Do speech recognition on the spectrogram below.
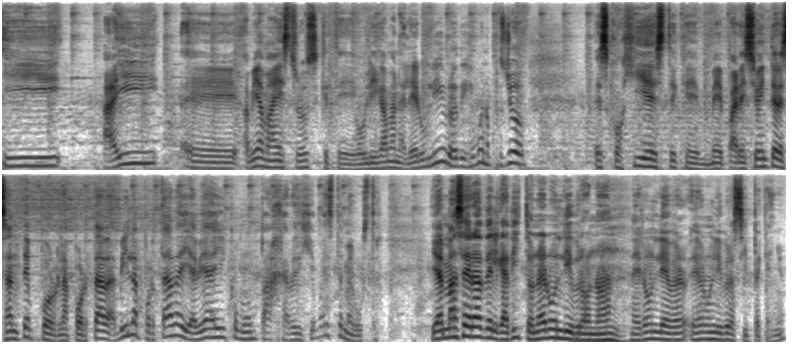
y ahí eh, había maestros que te obligaban a leer un libro. Dije, bueno, pues yo escogí este que me pareció interesante por la portada. Vi la portada y había ahí como un pájaro. Dije, bueno, este me gusta. Y además era delgadito, no era un libro, no, era un libro, era un libro así pequeño.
